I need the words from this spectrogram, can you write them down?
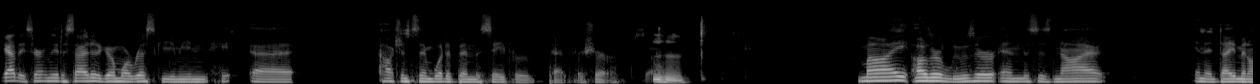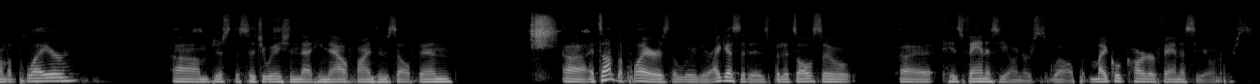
Yeah, they certainly decided to go more risky. I mean, uh, Hutchinson would have been the safer bet for sure. So hmm my other loser, and this is not an indictment on the player, um, just the situation that he now finds himself in. Uh, it's not the player is the loser. I guess it is, but it's also uh, his fantasy owners as well. But Michael Carter fantasy owners.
